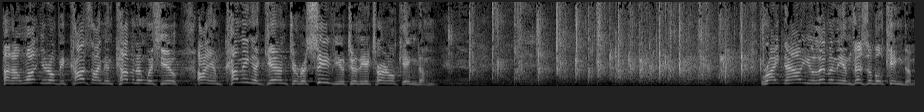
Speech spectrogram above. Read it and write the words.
And I want you to know, because I'm in covenant with you, I am coming again to receive you to the eternal kingdom. Right now, you live in the invisible kingdom.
